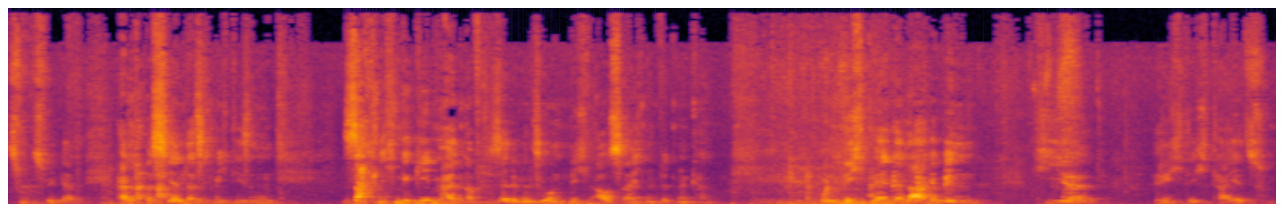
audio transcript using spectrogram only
zuzwickert, kann es passieren, dass ich mich diesen sachlichen Gegebenheiten auf dieser Dimension nicht ausreichend widmen kann. Und nicht mehr in der Lage bin, hier richtig teilzunehmen.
